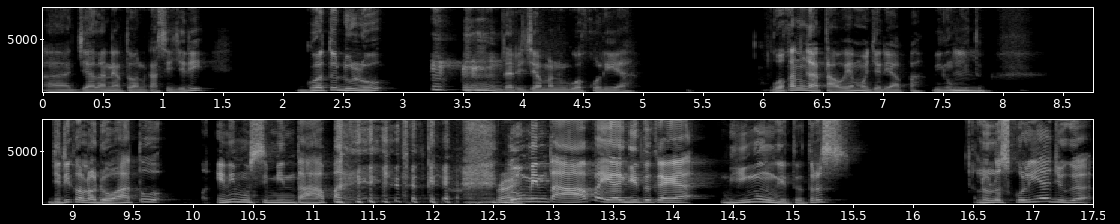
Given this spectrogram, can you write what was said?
eh, jalan yang Tuhan kasih. Jadi gue tuh dulu dari zaman gue kuliah gue kan nggak tahu ya mau jadi apa bingung Hmm. gitu jadi kalau doa tuh ini mesti minta apa gitu kayak Right. gue minta apa ya? gitu kayak bingung gitu. Terus lulus kuliah juga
